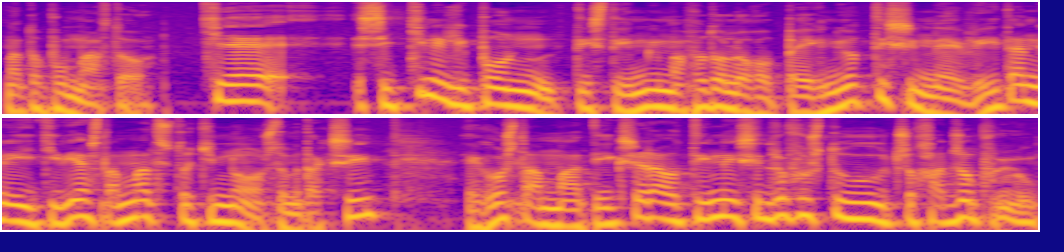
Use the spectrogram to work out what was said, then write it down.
Να το πούμε αυτό. Και σε εκείνη λοιπόν τη στιγμή με αυτό το λογοπαίγνιο, τι συνέβη; Ήταν η κυρία Σταμάτη στο κοινό. Στο μεταξύ, εγώ Σταμάτη ήξερα ότι είναι η σύντροφος του Τσοχατζόπουλου.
